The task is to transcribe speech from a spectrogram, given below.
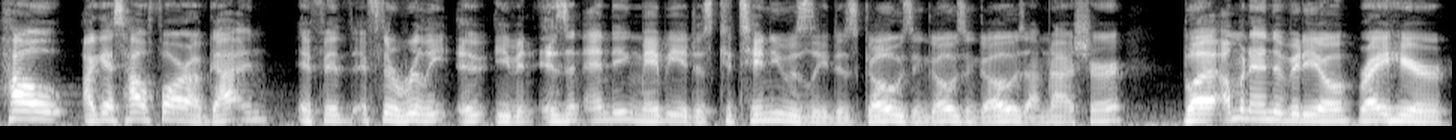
how, I guess, how far I've gotten. If it, if there really even isn't ending, maybe it just continuously just goes and goes and goes. I'm not sure. But I'm going to end the video right here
